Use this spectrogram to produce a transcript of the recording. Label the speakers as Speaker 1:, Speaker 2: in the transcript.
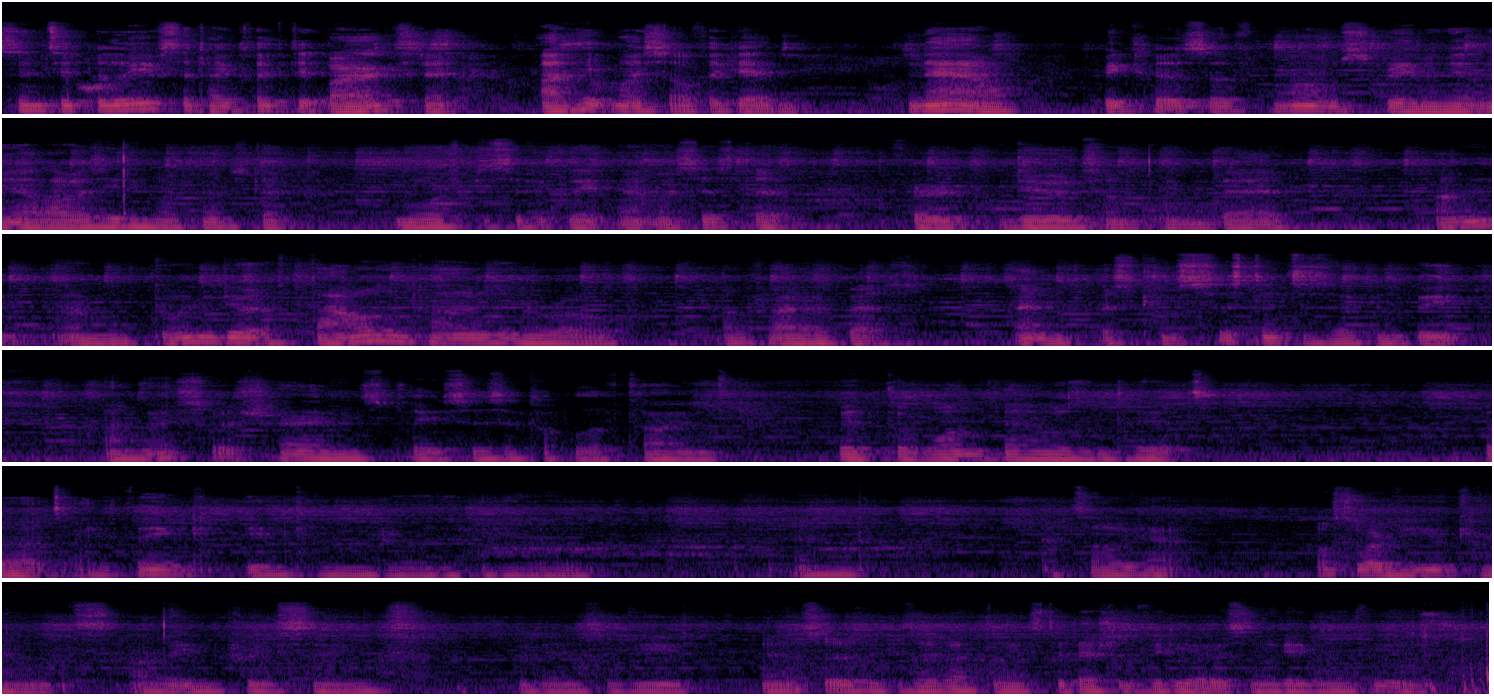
Speaker 1: Since it believes that I clicked it by accident, I hit myself again. Now, because of mom screaming at me while I was eating my pasta, more specifically at my sister for doing something bad, I am going to do it a thousand times in a row. I'll try my best, and as consistent as I can be. I might switch hands places a couple of times with the 1000 hits, but I think you can enjoy the video, and that's all we have. Also our view counts are increasing, we're getting some views, and also because I've left links to Dash's videos and we're getting more.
